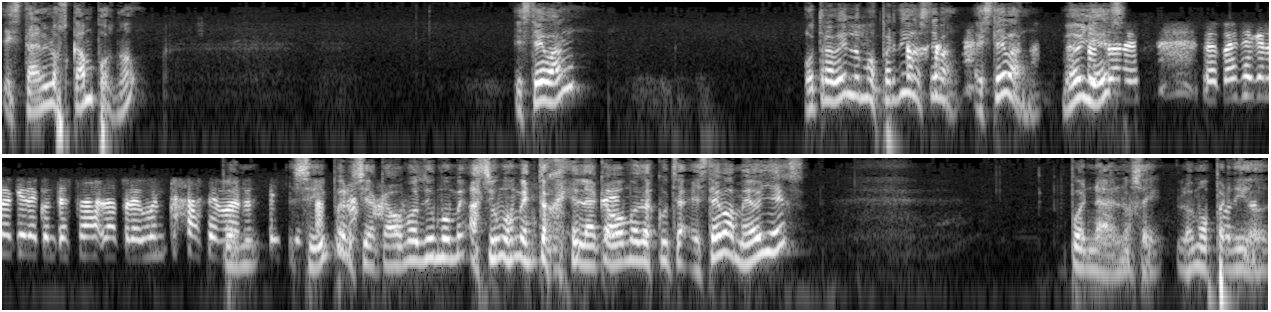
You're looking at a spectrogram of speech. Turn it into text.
está en los campos, ¿no? Esteban, otra vez lo hemos perdido, Esteban. Esteban, ¿me oyes? Me parece que no quiere contestar a la pregunta de Pues, sí, pero si acabamos de un momento, hace un momento que le acabamos de escuchar. Esteban, ¿me oyes? Pues nada, no sé, lo hemos perdido.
